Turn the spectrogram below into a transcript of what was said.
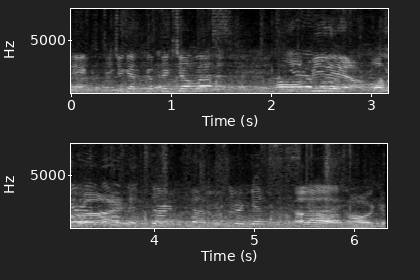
Nick, did you get a good picture of us? Oh, video. All right. Darn, the sky. oh, okay.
